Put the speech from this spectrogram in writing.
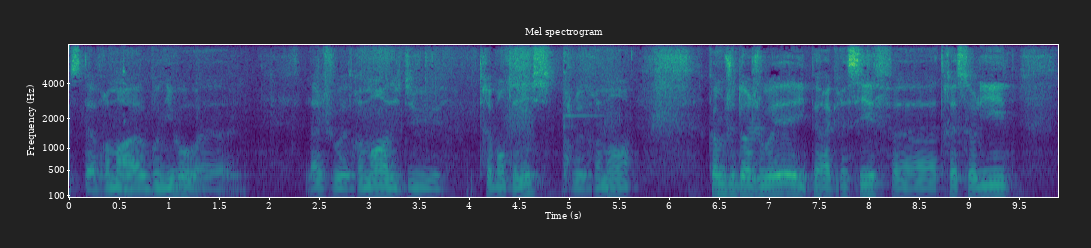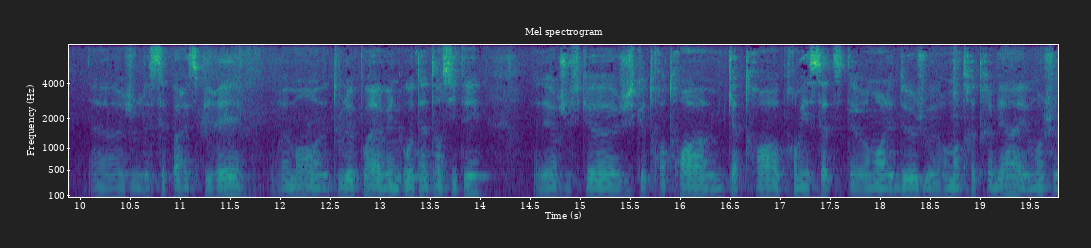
c'était vraiment à un beau niveau. Là, je jouais vraiment du, très bon tennis. Je jouais vraiment comme je dois jouer, hyper agressif, euh, très solide. Euh, je ne laissais pas respirer. Vraiment, tous les points avaient une haute intensité. D'ailleurs, jusque, jusque 3-3, 4-3 au premier set, c'était vraiment les deux jouaient vraiment très très bien. Et moi, je,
